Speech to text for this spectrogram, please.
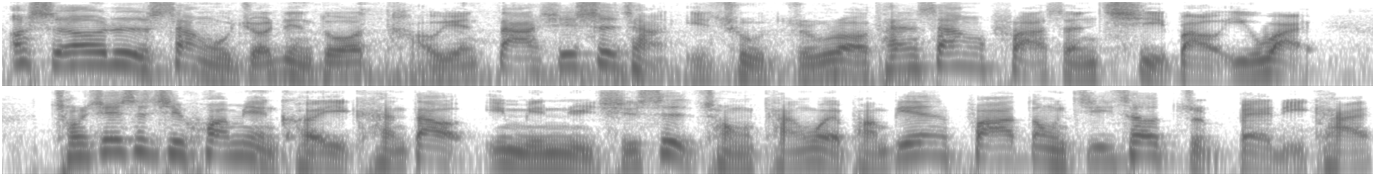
二十二日上午九点多，桃园大溪市场一处猪肉摊商发生气爆意外。从监视器画面可以看到，一名女骑士从摊位旁边发动机车准备离开，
